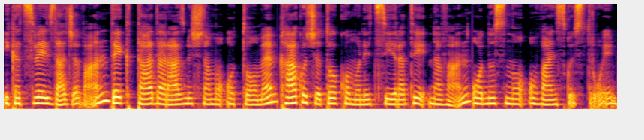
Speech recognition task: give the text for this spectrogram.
I kad sve izađe van, tek tada razmišljamo o tome kako će to komunicirati na van, odnosno o vanjskoj struji.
